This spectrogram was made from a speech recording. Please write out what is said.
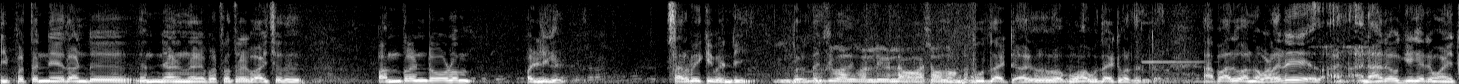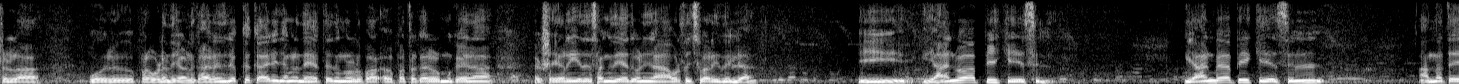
ഇപ്പം തന്നെ ഏതാണ്ട് ഞാൻ ഇന്നലെ പത്രത്തിൽ വായിച്ചത് പന്ത്രണ്ടോളം പള്ളികൾ സർവേക്ക് വേണ്ടി പുതുതായിട്ട് പുതുതായിട്ട് വന്നിട്ടുണ്ട്. അപ്പോൾ അത് വന്ന് വളരെ അനാരോഗ്യകരമായിട്ടുള്ള ഒരു പ്രവണതയാണ്. കാരണം ഇതിലൊക്കെ കാര്യം ഞങ്ങൾ നേരത്തെ നിങ്ങളോട് പ- പത്രക്കാർ മുഖേന ഷെയർ ചെയ്ത സംഗതി ആയതുകൊണ്ട് ഞാൻ ആവർത്തിച്ച് പറയുന്നില്ല. ഈ ഗ്യാൻവാപ്പി കേസിൽ ഗ്യാൻവാപ്പി കേസിൽ അന്നത്തെ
